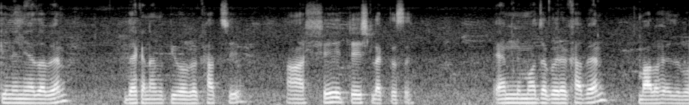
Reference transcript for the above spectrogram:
কিনে নিয়ে যাবেন। দেখেন আমি কীভাবে খাচ্ছি। আর সেই টেস্ট লাগতেছে। এমনি মজা করে খাবেন ভালো হয়ে যাবে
